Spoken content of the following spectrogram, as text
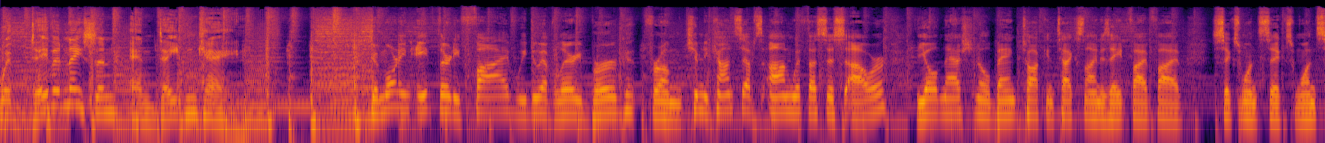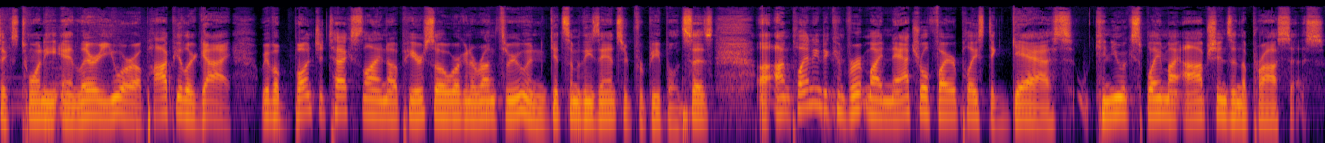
with David Nason and Dayton Kane. Good morning, 835. We do have Larry Berg from Chimney Concepts on with us this hour. The Old National Bank talking text line is 855 616 1620. And Larry, you are a popular guy. We have a bunch of text line up here, so we're going to run through and get some of these answered for people. It says, uh, I'm planning to convert my natural fireplace to gas. Can you explain my options in the process?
